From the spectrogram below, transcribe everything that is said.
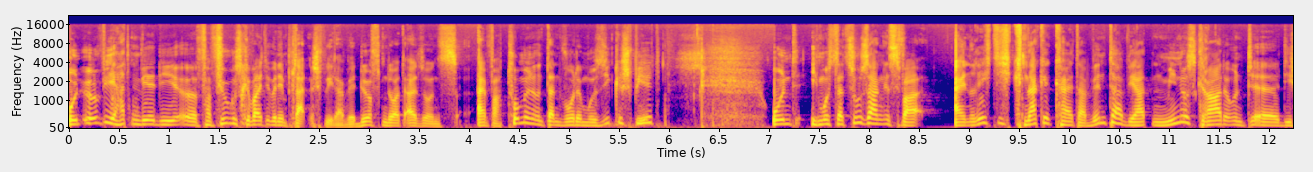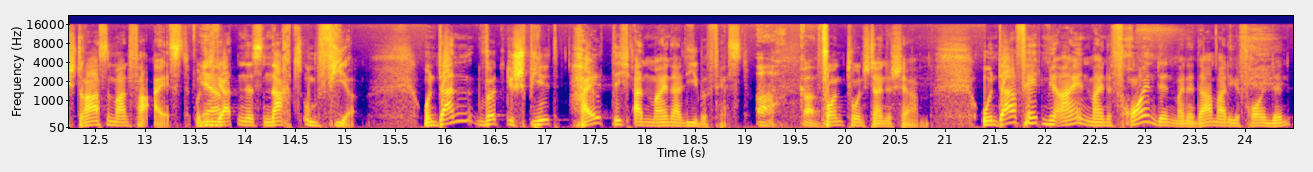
Und irgendwie hatten wir die äh, Verfügungsgewalt über den Plattenspieler. Wir durften dort also uns einfach tummeln und dann wurde Musik gespielt. Und ich muss dazu sagen, es war ein richtig knacke kalter Winter. Wir hatten Minusgrade und äh, die Straßen waren vereist. Und Ja. wir hatten es nachts um vier. Und dann wird gespielt, halt dich an meiner Liebe fest Ach, komm. von Tonsteine Scherben. Und da fällt mir ein, meine Freundin, meine damalige Freundin,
